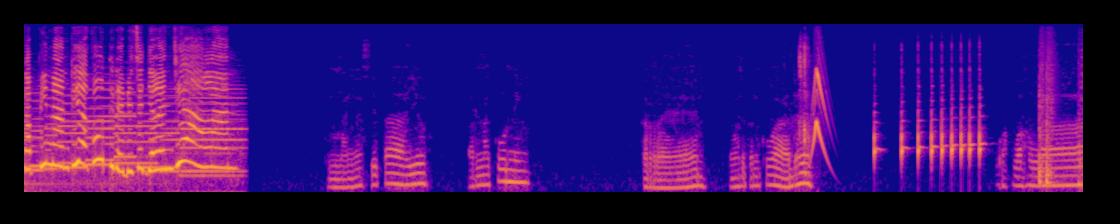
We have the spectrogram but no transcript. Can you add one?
Tapi nanti aku tidak bisa jalan-jalan. temannya si Tayo warna kuning. Keren. Masukkan ke wadah. Ya wah wah wah.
